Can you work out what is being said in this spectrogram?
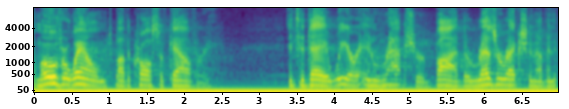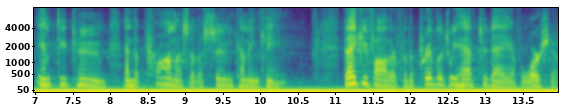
I'm overwhelmed by the cross of Calvary. And today we are enraptured by the resurrection of an empty tomb and the promise of a soon coming king. Thank you, Father, for the privilege we have today of worship.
